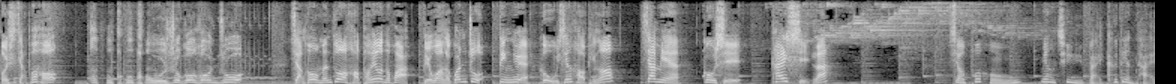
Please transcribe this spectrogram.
我是小泼猴。嗯嗯嗯，我是哼哼猪。想和我们做好朋友的话，别忘了关注、订阅和五星好评哦。下面故事开始了。小泼猴妙趣百科电台，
